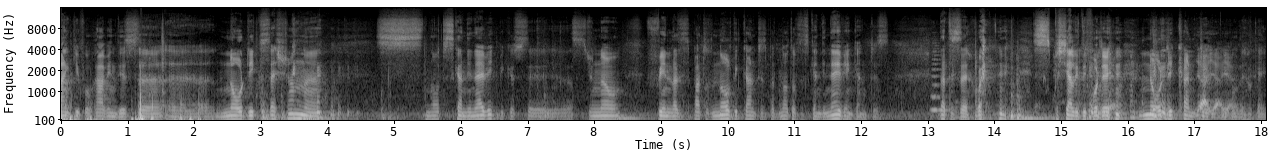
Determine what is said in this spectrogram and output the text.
thank you for having this uh, uh, Nordic session. Uh, it's not Scandinavic because, uh, as you know, Finland is part of the Nordic countries, but not of the Scandinavian countries. That is a well, speciality for the Nordic countries. Yeah, yeah, yeah. Okay.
